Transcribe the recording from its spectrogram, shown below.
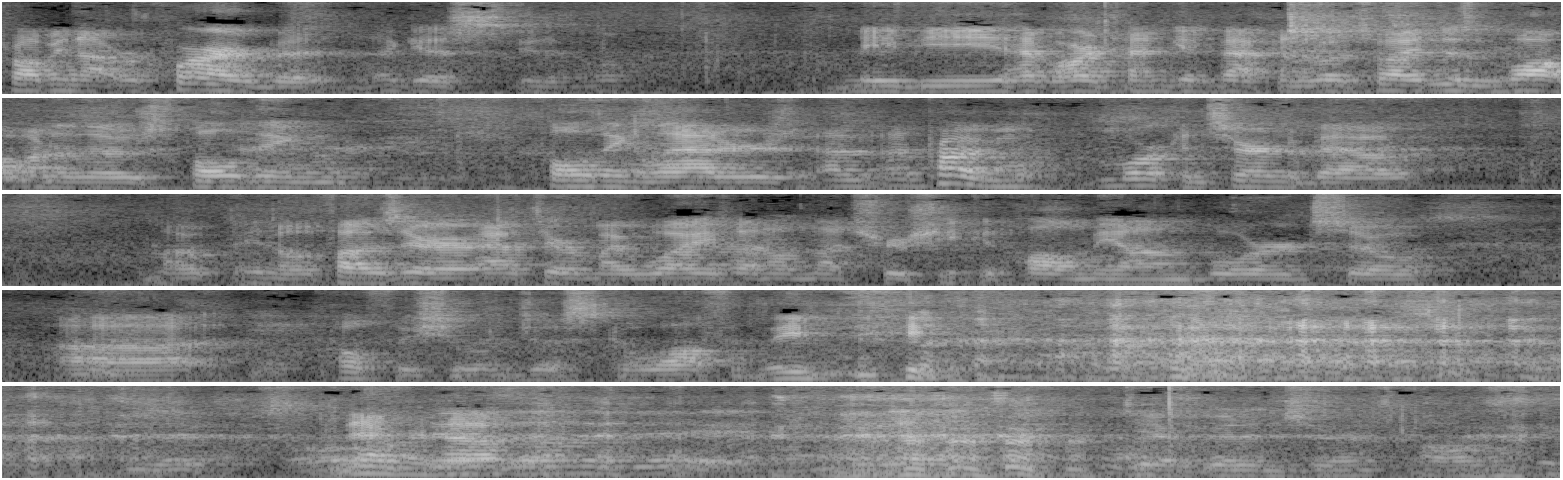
probably not required, but I guess you know maybe have a hard time getting back on the boat. So I just bought one of those folding folding ladders. I'm, I'm probably more concerned about my, you know, if I was there out there with my wife, I'm not sure she could haul me on board. So uh, hopefully she wouldn't just go off and leave me. Never know. Do you have a good insurance policy?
